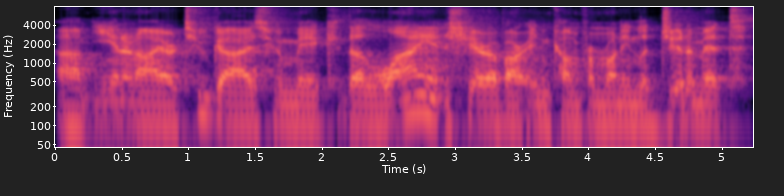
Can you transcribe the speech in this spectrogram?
Um, Ian and I are two guys who make the lion's share of our income from running legitimate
